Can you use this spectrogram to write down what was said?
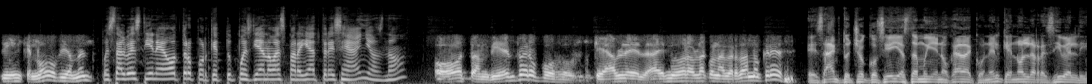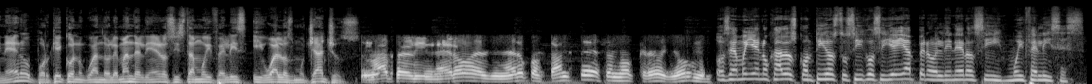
dicen que no, obviamente. Pues tal vez tiene otro porque tú pues ya no vas para allá 13 años, ¿no? Oh, también, pero pues que hable, es mejor hablar con la verdad, ¿no crees? Exacto, Choco, si ella está muy enojada con él que no le recibe el dinero, ¿por qué con, cuando le manda el dinero sí está muy feliz igual los muchachos? No, pero el dinero, el dinero constante, eso no creo yo. O sea, muy enojados contigo tus hijos y ella, pero el dinero sí, muy felices.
